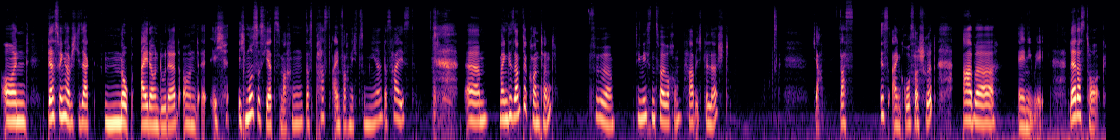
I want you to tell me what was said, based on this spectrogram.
Und deswegen habe ich gesagt, nope, I don't do that. Und äh, ich, ich muss es jetzt machen. Das passt einfach nicht zu mir. Das heißt, ähm, mein gesamter Content für die nächsten zwei Wochen habe ich gelöscht. Ja, das ist ein großer Schritt. Aber anyway, let us talk.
